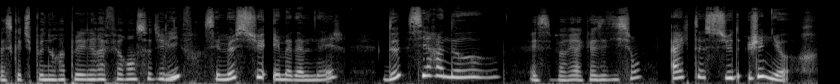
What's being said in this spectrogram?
Est-ce que tu peux nous rappeler les références du Oui. livre? C'est Monsieur et Madame Neige de Cyrano. Et c'est paru à quelle édition Acte Sud Junior.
